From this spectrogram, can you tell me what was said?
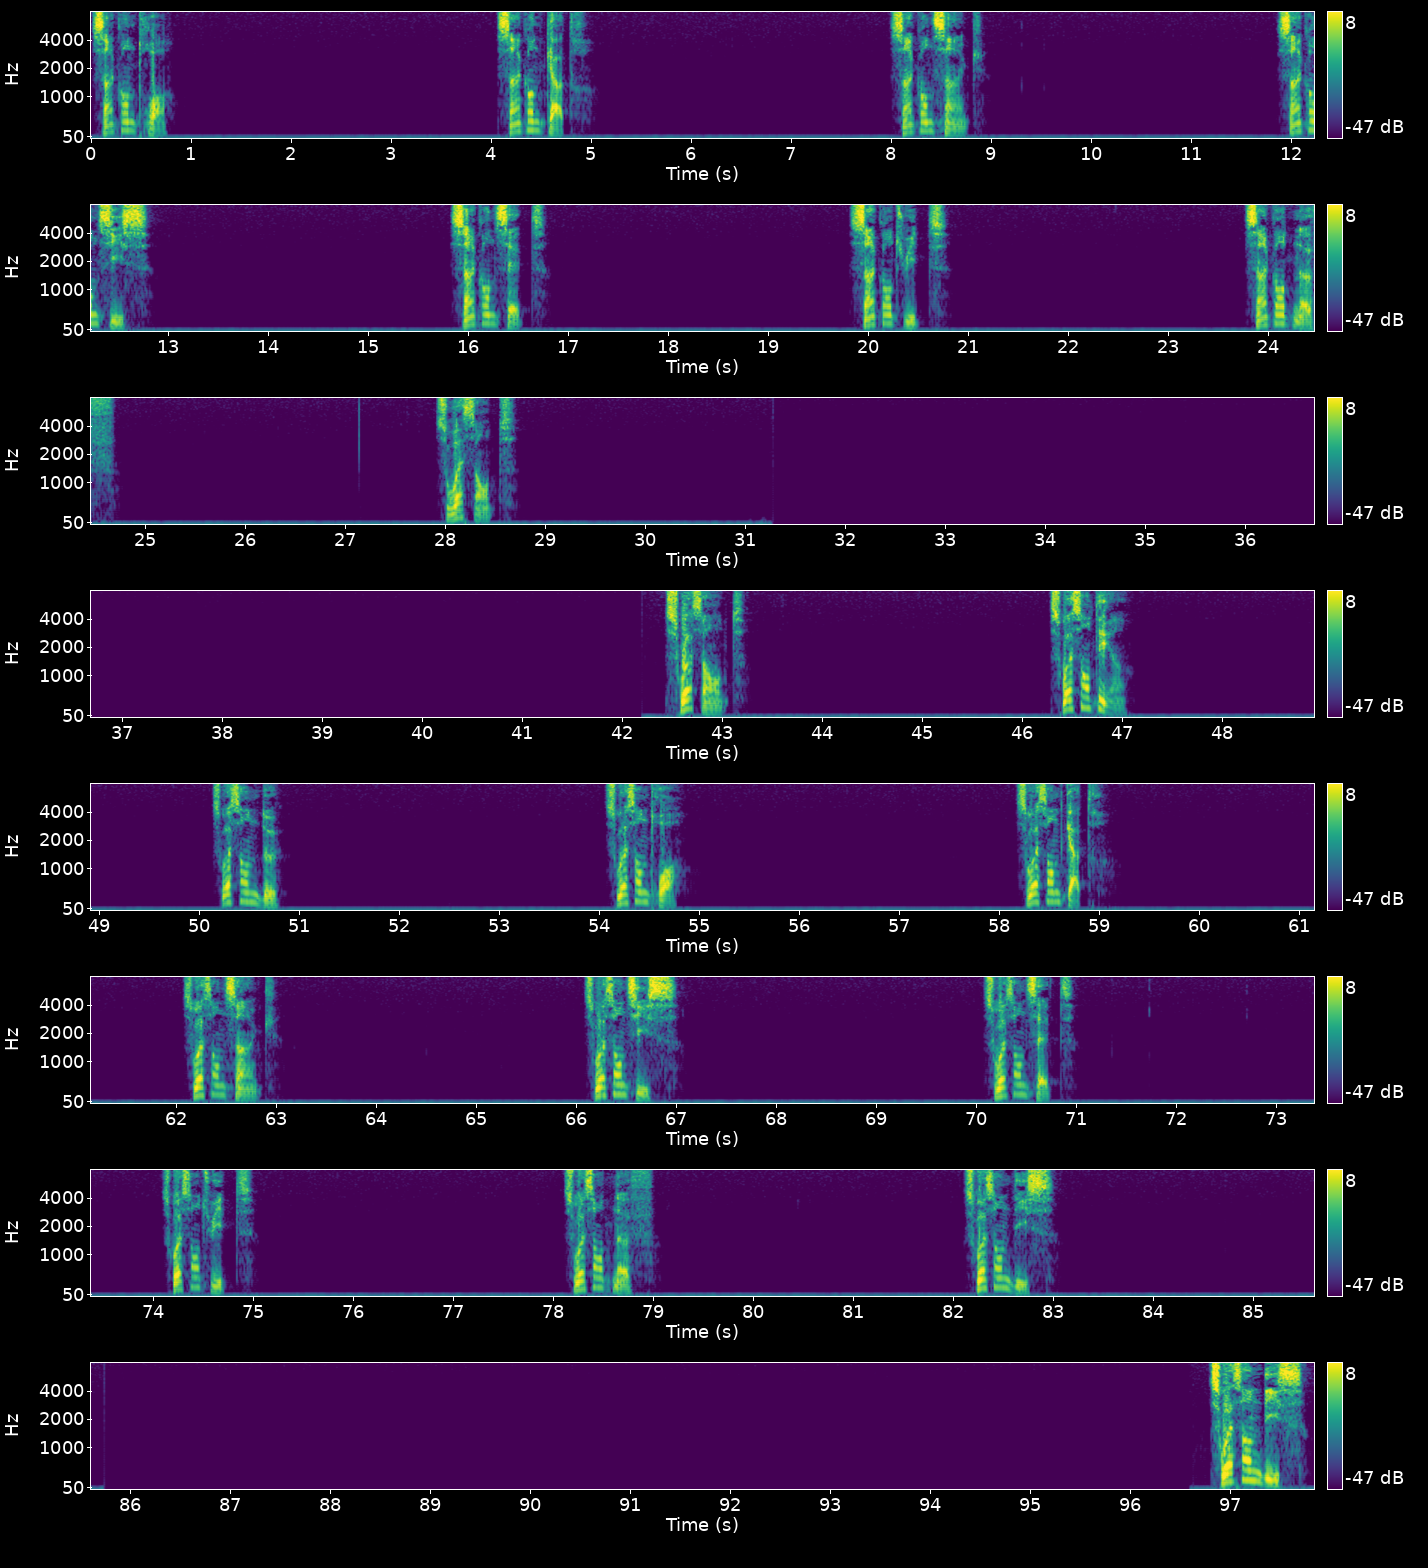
cinquante-trois, cinquante-quatre, cinquante-cinq, cinquante-six, cinquante-sept, cinquante-huit, cinquante-neuf, soixante, soixante, soixante et un, soixante-deux, soixante-trois, soixante-quatre, soixante-cinq, soixante-six, soixante-sept, soixante-huit, soixante-neuf, soixante-dix, soixante-dix,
